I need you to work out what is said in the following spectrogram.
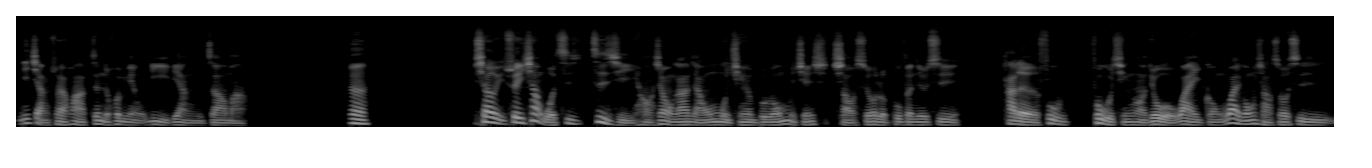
你讲出来话真的会没有力量，你知道吗？嗯。效益，所以像我自自己哈，像我刚刚讲我母亲的部分，我母亲小时候的部分就是她的父父亲哈，就我外公，外公小时候是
